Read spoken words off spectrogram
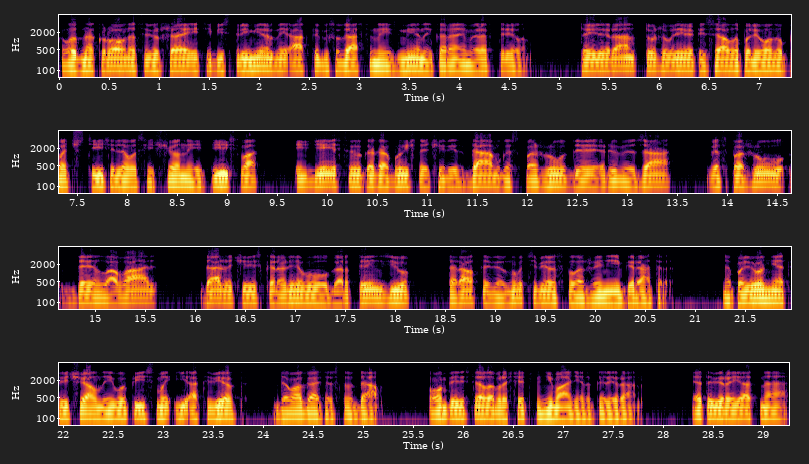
Хладнокровно совершая эти беспримерные акты государственной измены, караемые расстрелом, Тейлеран в то же время писал Наполеону почтительно восхищенные письма и, действуя, как обычно, через дам госпожу де Рюмеза, госпожу де Лаваль, даже через королеву Гортензию старался вернуть себе расположение императора. Наполеон не отвечал на его письма и отверг домогательства дам. Он перестал обращать внимание на Толерана. Это, вероятно,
